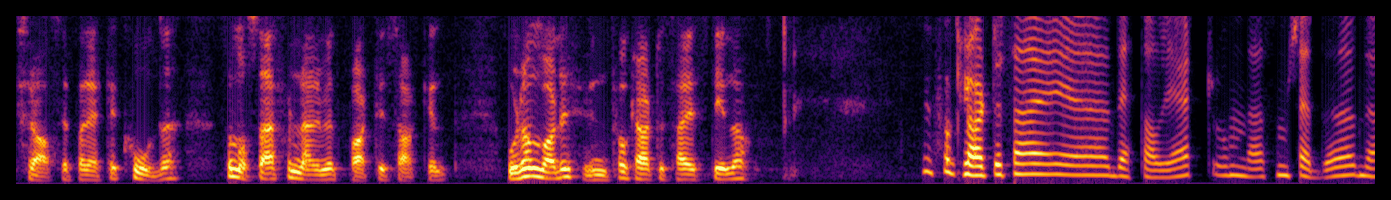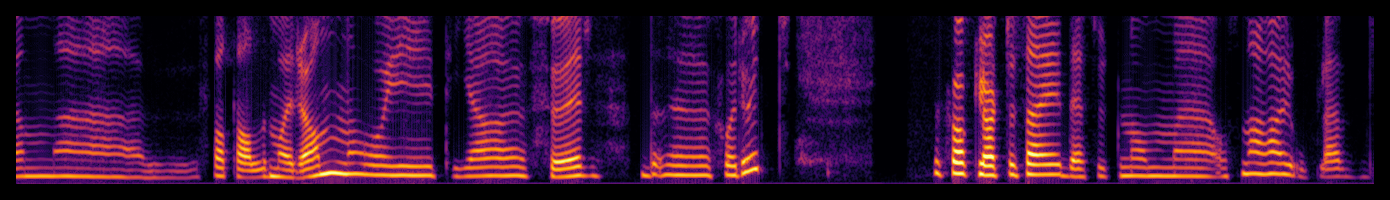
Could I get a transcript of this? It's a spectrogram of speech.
fraseparerte kode, som også er fornærmet part i saken. Hvordan var det hun forklarte seg, Stina? Hun forklarte seg eh, detaljert om det som skjedde den uh, fatale morgenen og i tida før uh, forut. Hun forklarte seg dessuten om åssen hvordan hun har opplevd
